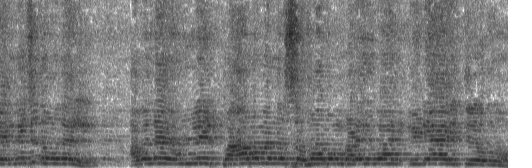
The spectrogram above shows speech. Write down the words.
ലംഘിച്ചത് മുതൽ അവന്റെ ഉള്ളിൽ പാപം എന്ന സ്വഭാവം വളരുവാൻ ഇടയായി തീർന്നു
